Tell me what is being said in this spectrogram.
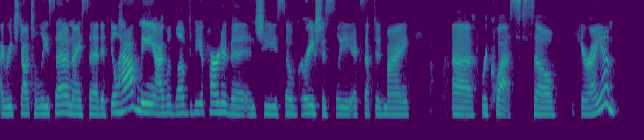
I reached out to Lisa and I said if you'll have me I would love to be a part of it. And she so graciously accepted my uh, request. So here I am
